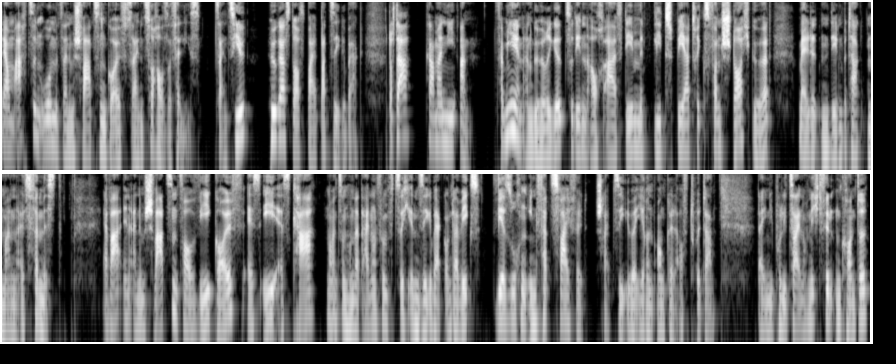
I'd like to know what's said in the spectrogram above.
der um 18 Uhr mit seinem schwarzen Golf sein Zuhause verließ. Sein Ziel? Högersdorf bei Bad Segeberg. Doch da kam er nie an. Familienangehörige, zu denen auch AfD-Mitglied Beatrix von Storch gehört, meldeten den betagten Mann als vermisst. Er war in einem schwarzen VW Golf SE SK 1951 in Segeberg unterwegs. Wir suchen ihn verzweifelt, schreibt sie über ihren Onkel auf Twitter. Da ihn die Polizei noch nicht finden konnte,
